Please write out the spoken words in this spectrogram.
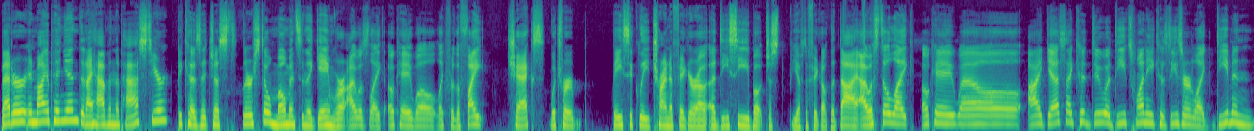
better, in my opinion, than I have in the past here, because it just, there are still moments in the game where I was like, okay, well, like for the fight checks, which were basically trying to figure out a DC, but just you have to figure out the die. I was still like, okay, well, I guess I could do a D20 because these are like demon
